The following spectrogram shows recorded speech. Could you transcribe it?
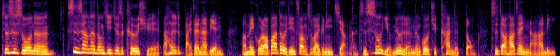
就是说呢，事实上，那东西就是科学，然后就摆在那边啊。美国老爸都已经放出来跟你讲了，只是说有没有人能够去看得懂，知道它在哪里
